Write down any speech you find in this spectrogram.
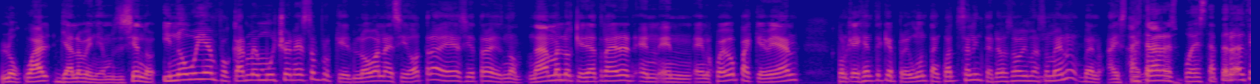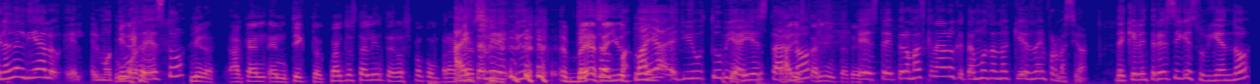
lo cual ya lo veníamos diciendo. Y no voy a enfocarme mucho en esto porque lo van a decir otra vez y otra vez. No, nada más lo quería traer en, en- en juego para que vean, porque hay gente que preguntan, ¿cuánto es el interés hoy más o menos? Bueno, ahí está. Ahí está ¿no? la respuesta. Pero al final del día, lo- el, el motivo Mira, de esto, Mira, acá en, en TikTok, ¿cuánto está el interés para comprar ahí casa? está, mire, YouTube. A TikTok, YouTube. Vaya a YouTube y ahí está, Ahí ¿no? está el interés. Este, pero más que nada lo que estamos dando aquí es la información de que el interés sigue subiendo,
